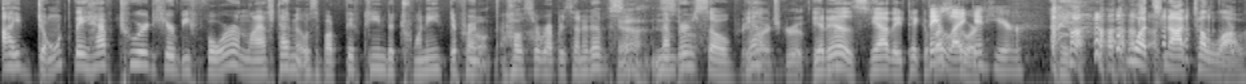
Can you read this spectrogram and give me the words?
I don't. They have toured here before, and last time it was about 15 to 20 different House of Representatives Oh. Yeah, members. So, pretty yeah. large group. It is. Yeah. Yeah, they take a They bus like tour. it here. Hey, What's not to love?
